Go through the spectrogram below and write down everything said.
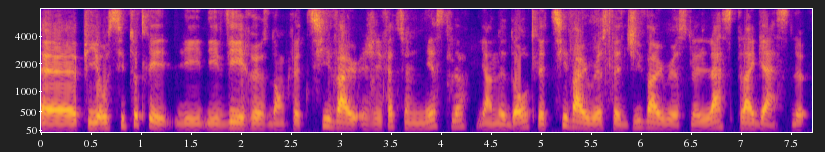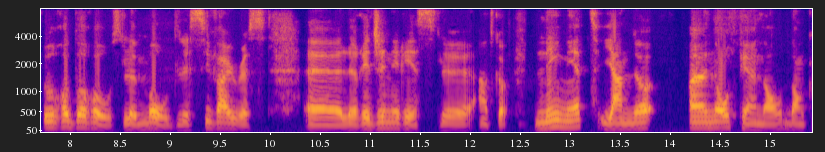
Euh, puis il y a aussi tous les, les, virus. Donc le T-virus, j'ai fait une liste, là. il y en a d'autres. Le T-virus, le G-virus, le Las Plagas, le Ouroboros, le Mold, le C-virus, euh, le Regeneris, le, en tout cas, name it, il y en a un autre puis un autre. Donc,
